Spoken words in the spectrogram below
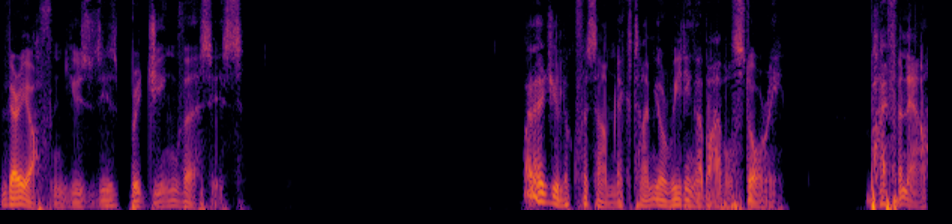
very often uses bridging verses. Why don't you look for some next time you're reading a Bible story? Bye for now.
